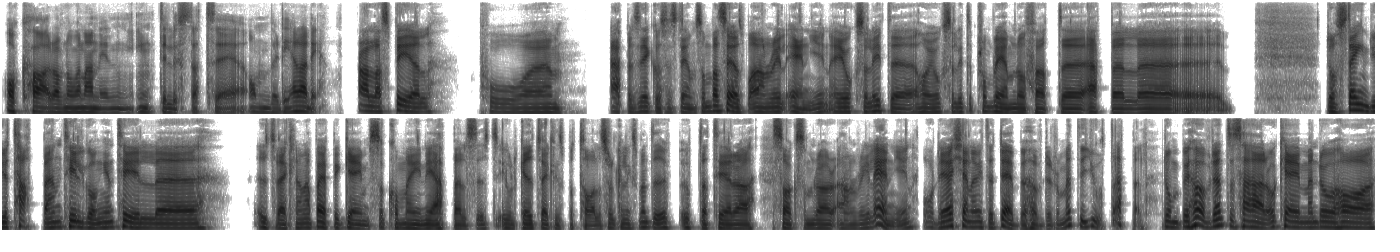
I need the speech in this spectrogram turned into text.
och har av någon anledning inte lust att eh, omvärdera det. Alla spel på, eh, Apples ekosystem som baseras på Unreal Engine är också lite, har ju också lite problem då för att uh, Apple uh, de stängde ju tappen, tillgången till uh, utvecklarna på Epic Games och komma in i Apples ut, olika utvecklingsportaler. Så de kan liksom inte upp, uppdatera saker som rör Unreal Engine. Och det jag känner lite att det behövde de inte gjort Apple. De behövde inte så här, okej okay, men då har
